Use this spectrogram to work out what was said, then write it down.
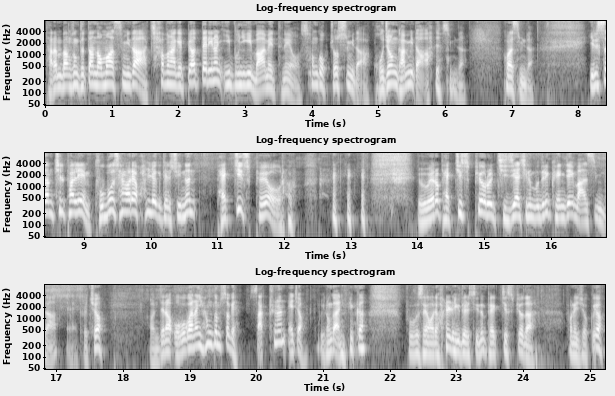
다른 방송 듣다 넘어왔습니다. 차분하게 뼈 때리는 이 분위기 마음에 드네요. 선곡 좋습니다. 고정 갑니다. 하셨습니다. 고맙습니다. 1378님, 부부 생활에 활력이 될 수 있는 백지수표요. 라고. 의외로 백지수표를 지지하시는 분들이 굉장히 많습니다. 네, 그렇죠? 언제나 오고 가는 현금 속에 싹 트는 애정. 뭐 이런 거 아닙니까? 부부 생활에 활력이 될 수 있는 백지수표다. 보내주셨고요.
